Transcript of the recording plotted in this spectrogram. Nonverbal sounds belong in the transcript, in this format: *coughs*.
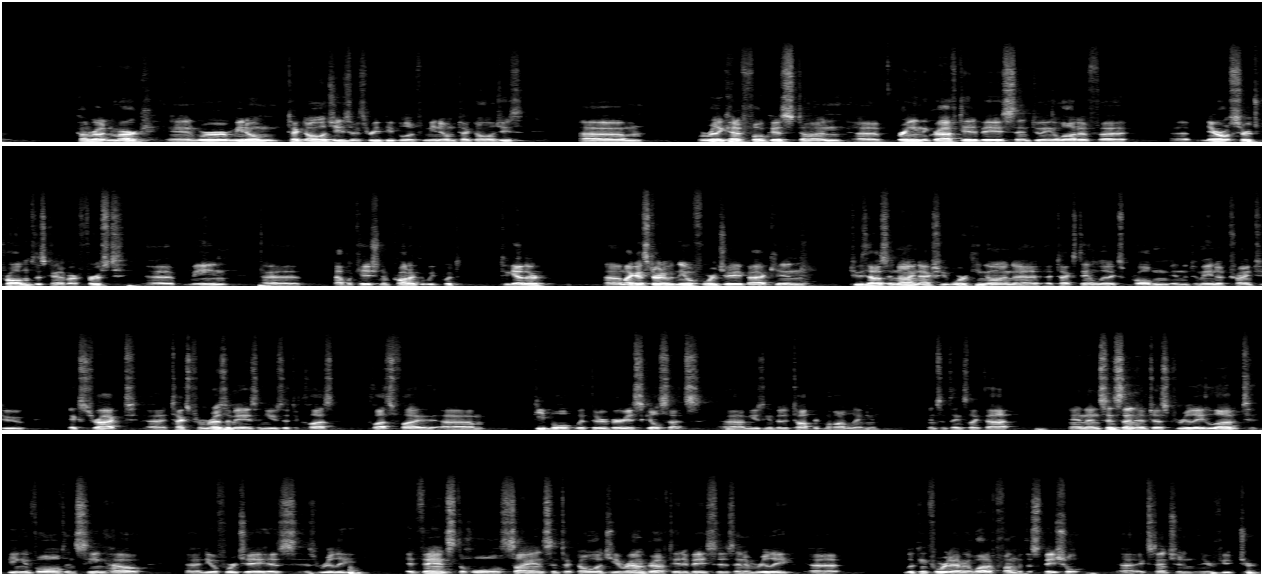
Conrad and Mark, and we're Menome Technologies, or three people of Menome Technologies. Um, we're really kind of focused on uh, bringing the graph database and doing a lot of uh, uh, narrow search problems as kind of our first uh, main application and product that we put together. Um, I got started with Neo4j back in 2009, actually working on a, a, text analytics problem in the domain of trying to extract uh, text from resumes and use it to class, classify um, people with their various skill sets, um, using a bit of topic modeling and, and some things like that. And then since then, have just really loved being involved and seeing how uh, Neo4j has has really advanced the whole science and technology around graph databases. And I'm really uh, looking forward to having a lot of fun with the spatial uh, extension in the near future.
